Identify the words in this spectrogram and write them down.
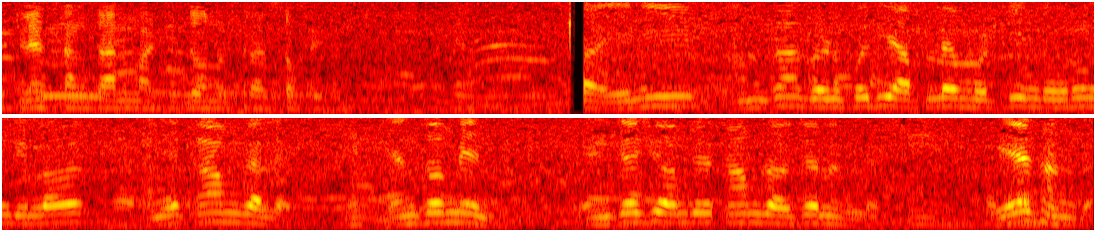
इतलेंच सांगता आनी म्हाजी दोन उतरां सोंपयता यांनी आमकां गणपती आपल्या मट्टीन दवरूंक दिलो आनी हें काम जालें हेंचो मेन हेंच्या शिवाय आमचें काम जावचें नासलें. हें सांगता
